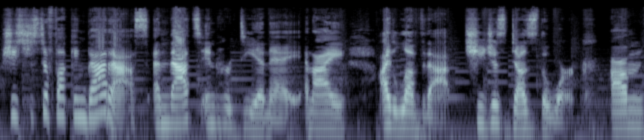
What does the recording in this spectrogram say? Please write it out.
She's just a fucking badass and that's in her DNA. And I I love that. She just does the work. Um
